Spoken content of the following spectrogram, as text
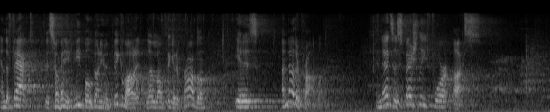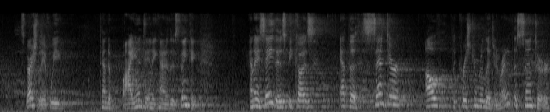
And the fact that so many people don't even think about it, let alone think it a problem, is another problem. And that's especially for us, especially if we tend to buy into any kind of this thinking. And I say this because at the center of the Christian religion, right at the center,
